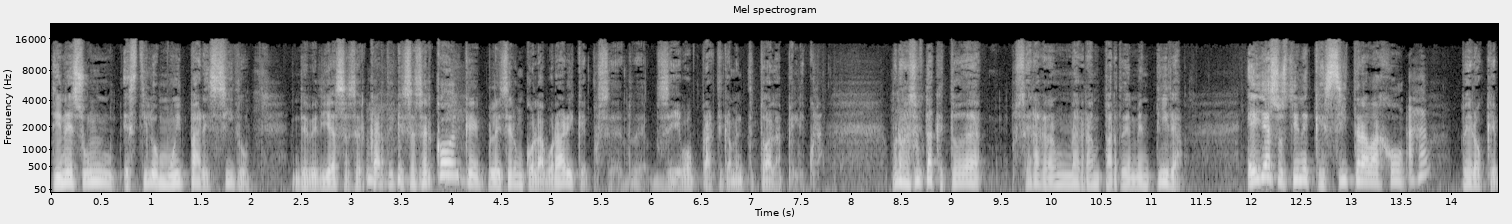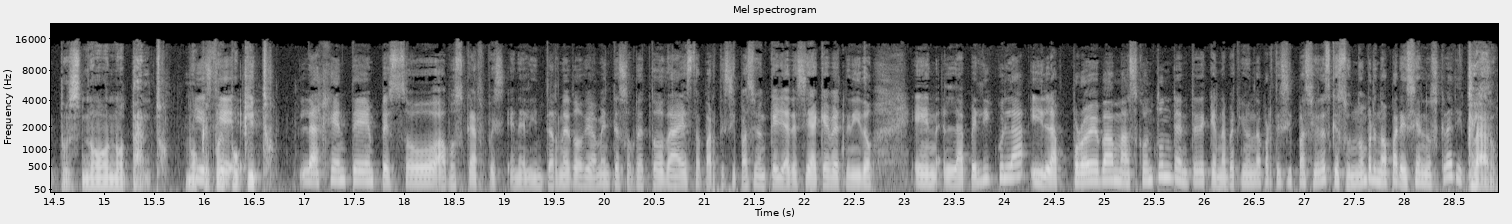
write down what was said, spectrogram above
tienes un estilo muy parecido, deberías acercarte, y que se acercó, y que le hicieron colaborar y que pues, eh, se llevó prácticamente toda la película. Bueno, resulta que toda pues, era gran- una gran parte de mentira. Ella sostiene que sí trabajó, pero que pues no, no tanto, no Y que fue poquito. La gente empezó a buscar pues en el internet obviamente sobre toda esta participación que ella decía que había tenido en la película y la prueba más contundente de que no había tenido una participación es que su nombre no aparecía en los créditos. Claro.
